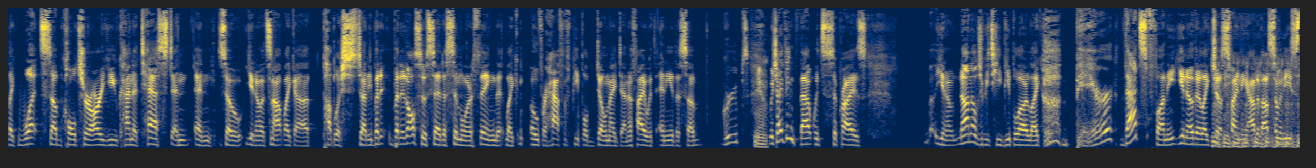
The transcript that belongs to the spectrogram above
like what subculture are you kind of test, and and so you know it's not like a published study, but it, but it also said a similar thing that like over half of people don't identify with any of the subgroups, Yeah. which I think that would surprise you know non-lgbt people are like bear? That's funny. You know they're like just finding out about some of these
